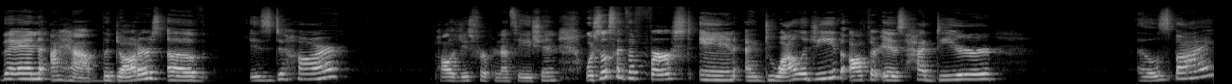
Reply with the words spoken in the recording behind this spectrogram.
Then I have The Daughters of Izdihar apologies for pronunciation, which looks like the first in a duology. The author is Hadeer Elsbai.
